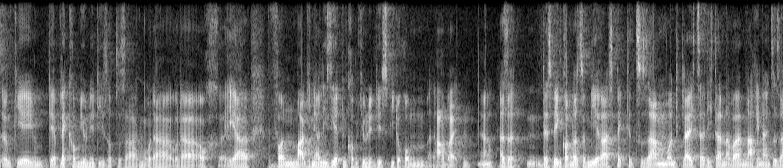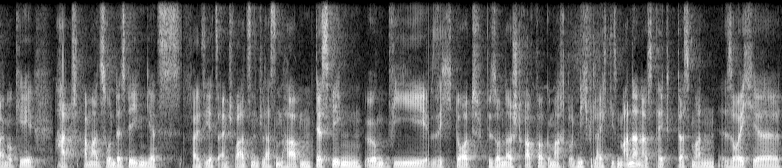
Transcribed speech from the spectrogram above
irgendwie der Black Community sozusagen oder, oder auch eher von marginalisierten Communities wiederum arbeiten. Ja? Also deswegen kommen dort so mehrere Aspekte zusammen und gleichzeitig dann aber im Nachhinein zu sagen, okay, hat Amazon deswegen jetzt, weil sie jetzt einen Schwarzen entlassen haben, deswegen irgendwie sich dort besonders strafbar gemacht und nicht vielleicht diesem anderen Aspekt, dass man solche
